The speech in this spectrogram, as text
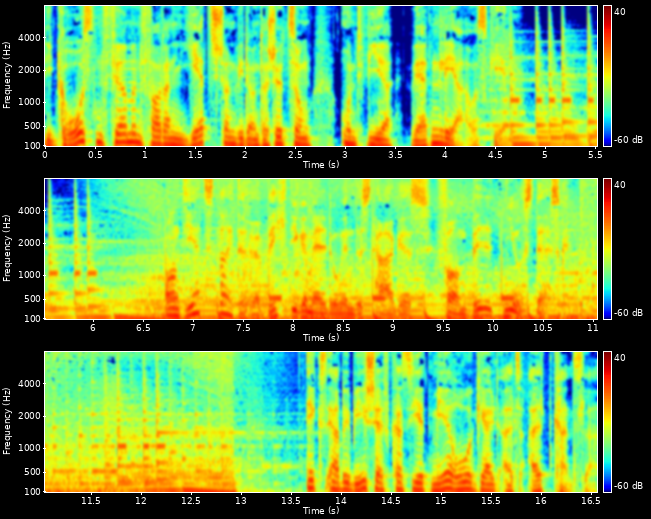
die großen Firmen fordern jetzt schon wieder Unterstützung und wir werden leer ausgehen. Und jetzt weitere wichtige Meldungen des Tages vom Bild Newsdesk. Ex-RBB-Chef kassiert mehr Ruhegeld als Altkanzler.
